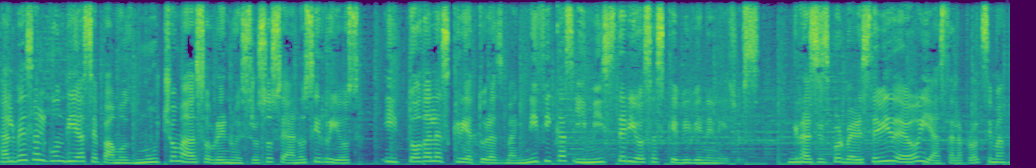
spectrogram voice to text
Tal vez algún día sepamos mucho más sobre nuestros océanos y ríos y todas las criaturas magníficas y misteriosas que viven en ellos. Gracias por ver este video y hasta la próxima.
